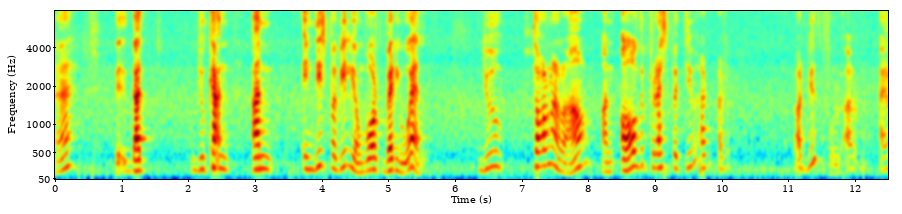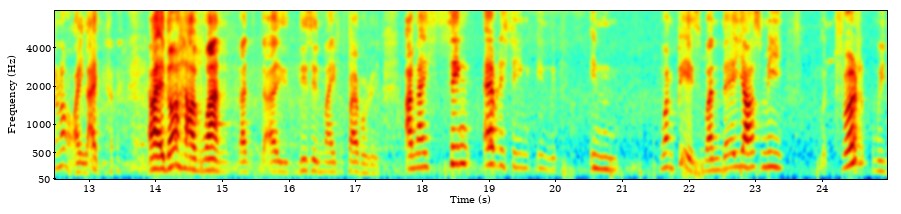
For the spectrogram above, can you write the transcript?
Eh? That you can, and in this pavilion work very well. You turn around and all the perspectives are, are, are beautiful. Are, I don't know, I like. I don't have one that I, this is my favorite. And I think everything in, in one piece. When they asked me, first we,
